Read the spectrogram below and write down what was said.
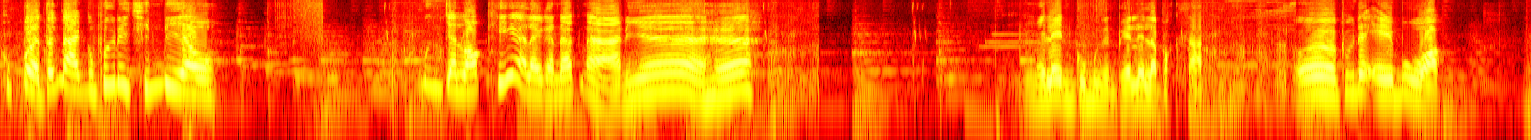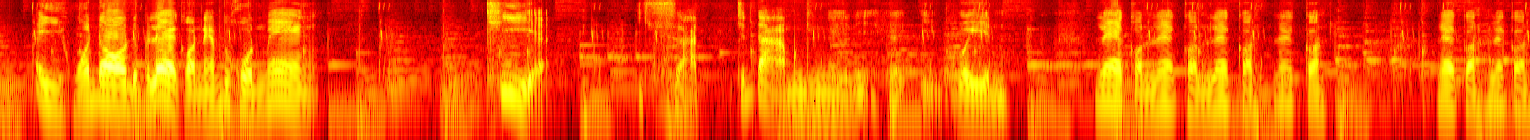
กูเปิดตั้งนานกูเพิ่งได้ชิ้นเดียว มึงจะล็อกเฮียอะไรกันนักหนาเนี่ยฮะไม่เล่นกูหมื่นเพชรเลยละบักสัตว์ เออเพิ่งได้ A บวกไอหัวดอเดี๋ยวไปแลกก่อนนะครับทุกคนแม่งขี้อะสัตว์จะด่ามึงยังไงนี่เฮ้ยไอ้เวนแลกก่อนแลกก่อนแลกก่อนแลกก่อนแลกก่อนแลกก่อน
